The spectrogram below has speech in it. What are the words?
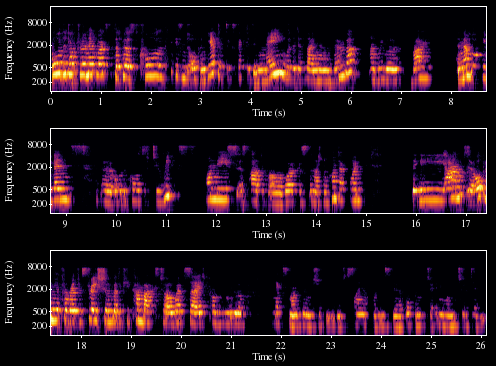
For the doctoral networks, the first call isn't open yet. It's expected in May with a deadline in November, and we will run a number of events uh, over the course of two weeks on these as part of our work as the national contact point they aren't open yet for registration, but if you come back to our website, probably middle of next month, then you should be able to sign up for these. They're open to anyone to attend.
